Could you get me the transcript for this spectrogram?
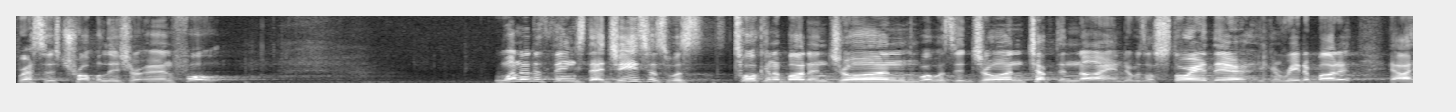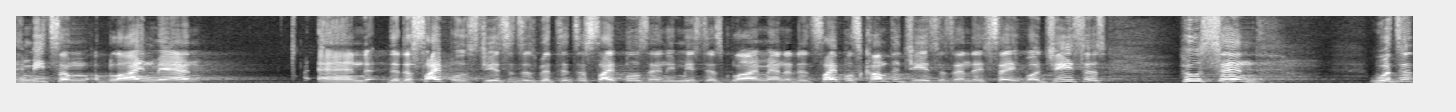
versus trouble is your own fault. One of the things that Jesus was talking about in John, what was it, John chapter 9, there was a story there, you can read about it. Uh, he meets some, a blind man, and the disciples, Jesus is with the disciples, and he meets this blind man, and the disciples come to Jesus and they say, Well, Jesus, who sinned? Was it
